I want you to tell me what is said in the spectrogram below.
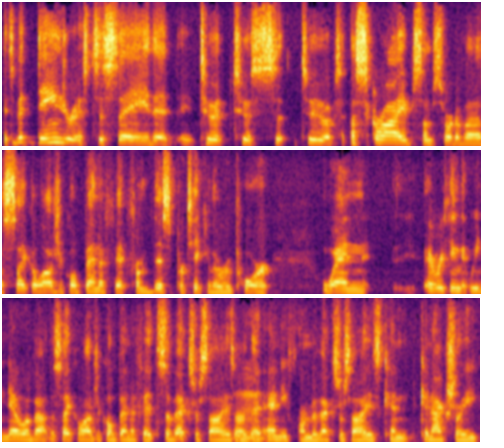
it's a bit dangerous to say that to to to ascribe some sort of a psychological benefit from this particular report when everything that we know about the psychological benefits of exercise are that any form of exercise can can actually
